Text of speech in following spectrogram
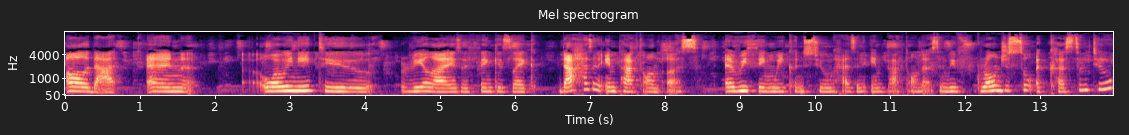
all of that. And what we need to realize, I think, is like that has an impact on us. Everything we consume has an impact on us, and we've grown just so accustomed to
